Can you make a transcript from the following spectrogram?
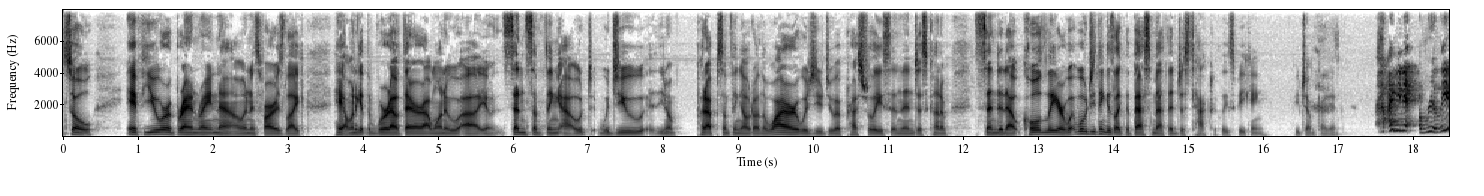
So, if you are a brand right now, and as far as like, hey, I want to get the word out there, I want to, uh, you know, send something out. Would you, you know, put up something out on the wire? Would you do a press release and then just kind of send it out coldly, or what, what would you think is like the best method, just tactically speaking? If you jumped right in. I mean, it really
